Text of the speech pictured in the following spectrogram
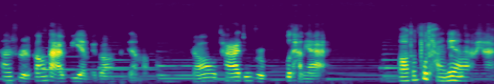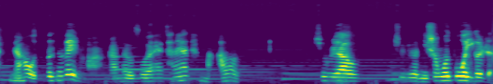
他是刚大学毕业没多长时间嘛，然后他就是不谈恋爱，啊，他不谈恋爱，不谈恋爱，然后我就问他为什么，然后他就说，哎，谈恋爱太麻烦了，就是要就是你生活多一个人，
